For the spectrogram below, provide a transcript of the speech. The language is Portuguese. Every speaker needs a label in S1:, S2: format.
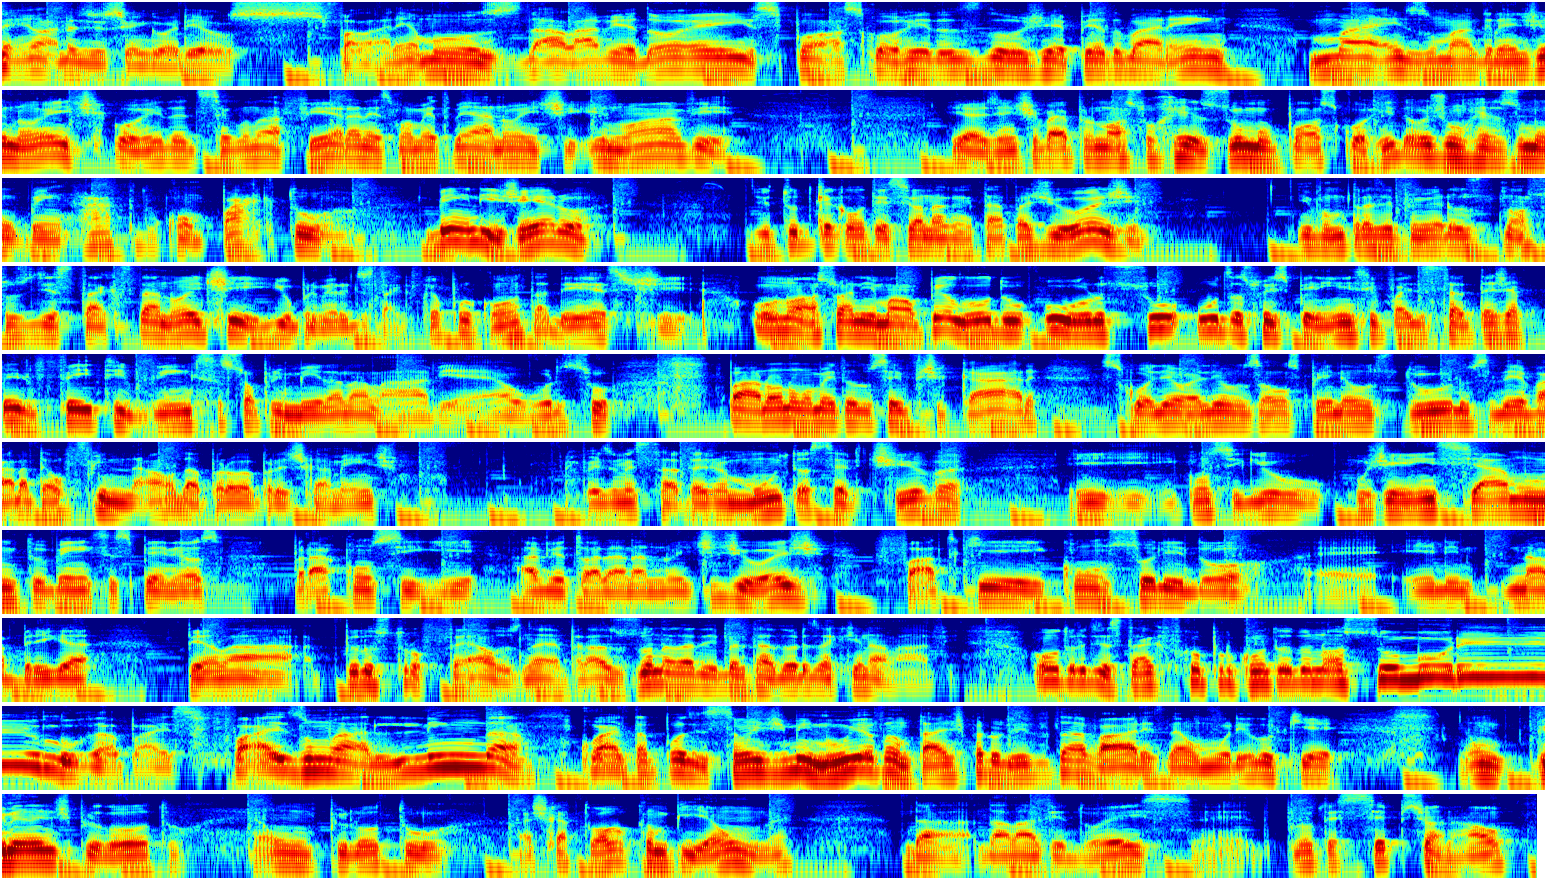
S1: Senhoras e senhores, falaremos da Lave 2 pós-corridas do GP do Bahrein. Mais uma grande noite, corrida de segunda-feira, nesse momento meia-noite e nove. E a gente vai para o nosso resumo pós-corrida. Hoje um resumo bem rápido, compacto, bem ligeiro de tudo que aconteceu na etapa de hoje. E vamos trazer primeiro os nossos destaques da noite. E o primeiro destaque fica por conta deste. O nosso animal peludo, o urso, usa sua experiência e faz estratégia perfeita e vence sua primeira na lave. É, o urso parou no momento do safety car, escolheu ali usar os pneus duros, levar até o final da prova praticamente. Fez uma estratégia muito assertiva e, e, e conseguiu gerenciar muito bem esses pneus para conseguir a vitória na noite de hoje. Fato que consolidou é, ele na briga pela, pelos troféus, né? Pela zona da Libertadores aqui na Lave. Outro destaque ficou por conta do nosso Murilo, rapaz. Faz uma linda quarta posição e diminui a vantagem para o líder Tavares, né? O Murilo que é um grande piloto, é um piloto, acho que atual campeão, né? Da, da Lave 2, é, piloto excepcional.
